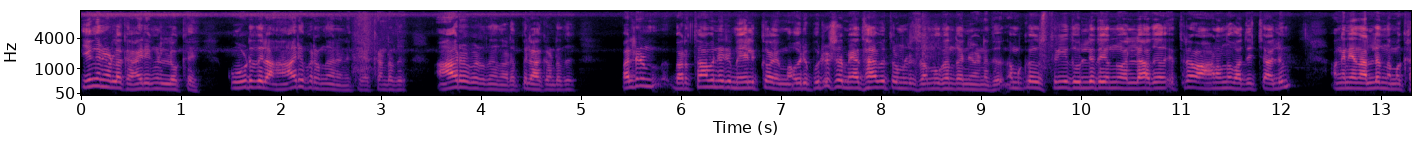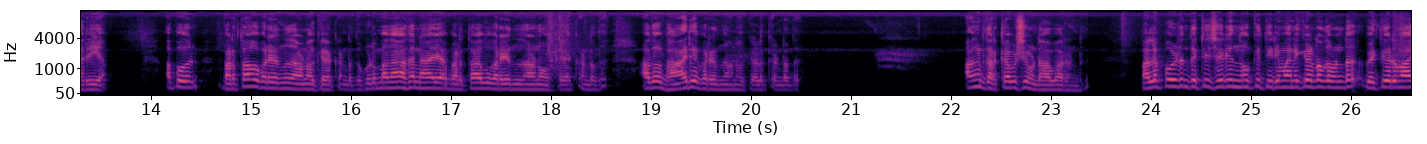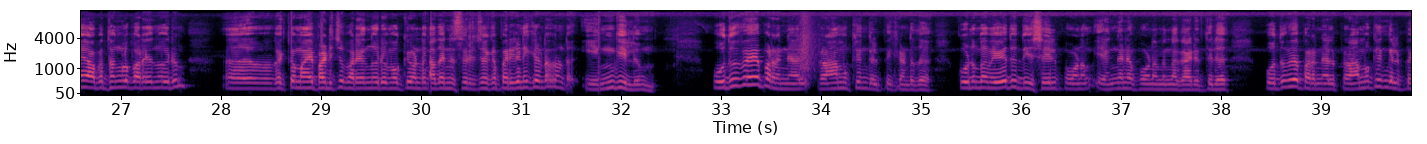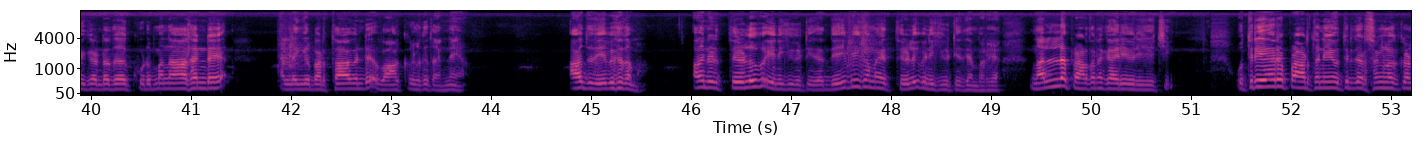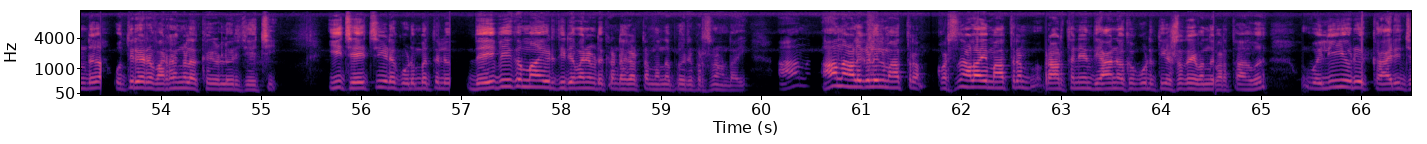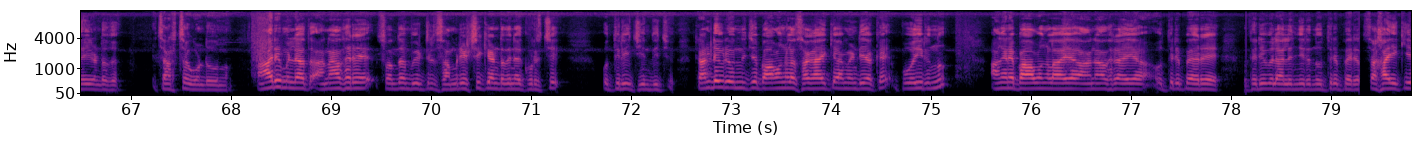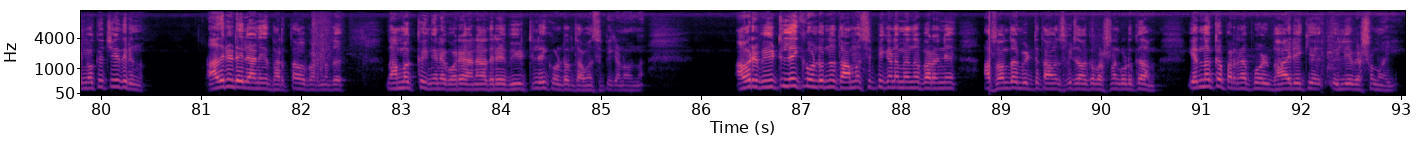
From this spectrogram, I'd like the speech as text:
ഇങ്ങനെയുള്ള കാര്യങ്ങളിലൊക്കെ കൂടുതൽ ആര് പറഞ്ഞാണ് കേൾക്കേണ്ടത്? ആര് പറഞ്ഞ് നടപ്പിലാക്കേണ്ടത്? പലരും ഭർത്താവിനൊരു മേൽക്കോയ്മ ഒരു പുരുഷ മേധാവിത്വമുള്ളൊരു സമൂഹം തന്നെയാണിത്. നമുക്ക് സ്ത്രീ തുല്യതയൊന്നും അല്ലാതെ എത്ര ആണെന്ന് വധിച്ചാലും നല്ലെന്ന് നമുക്കറിയാം. അപ്പോൾ ഭർത്താവ് പറയുന്നതാണോ കേൾക്കേണ്ടത്? കുടുംബനാഥനായ ഭർത്താവ് പറയുന്നതാണോ കേൾക്കേണ്ടത്? അതോ ഭാര്യ പറയുന്നതാണോ കേൾക്കേണ്ടത്? അങ്ങനെ തർക്കവിഷയം ഉണ്ടാവാറുണ്ട്. പലപ്പോഴും തെറ്റി ശരി നോക്കി തീരുമാനിക്കേണ്ടതുണ്ട്. വ്യക്തിപരമായ അബദ്ധങ്ങൾ പറയുന്നവരും വ്യക്തമായി പഠിച്ചു പറയുന്നവരും ഒക്കെ ഉണ്ട്. അതനുസരിച്ചൊക്കെ പരിഗണിക്കേണ്ടതുണ്ട്. എങ്കിലും പൊതുവേ പറഞ്ഞാൽ പ്രാമുഖ്യം കൽപ്പിക്കേണ്ടത് കുടുംബം ഏത് ദിശയിൽ പോകണം എങ്ങനെ പോകണം എന്ന കാര്യത്തിൽ പൊതുവേ പറഞ്ഞാൽ പ്രാമുഖ്യം കൽപ്പിക്കേണ്ടത് കുടുംബനാഥന്റെ അല്ലെങ്കിൽ ഭർത്താവിന്റെ വാക്കുകൾക്ക് തന്നെയാണ്. അത് ദൈവികതമാണ് അതിനൊരു തെളിവ് എനിക്ക് കിട്ടിയത്. ദൈവികമായ തെളിവ് എനിക്ക് കിട്ടിയത് ഞാൻ പറയാം. നല്ല പ്രാർത്ഥനക്കാരി ഒരു ചേച്ചി. ഒത്തിരിയേറെ പ്രാർത്ഥനയും ഒത്തിരി ദർശനങ്ങളൊക്കെ ഉണ്ട്. ഒത്തിരിയേറെ വരങ്ങളൊക്കെ ഉള്ള ഒരു ചേച്ചി. ഈ ചേച്ചിയുടെ കുടുംബത്തിൽ ദൈവികമായ ഒരു തീരുമാനം എടുക്കേണ്ട ഘട്ടം വന്നപ്പോൾ ഒരു പ്രശ്നമുണ്ടായി ആ ആ നാളുകളിൽ മാത്രം കുറച്ച് നാളായി മാത്രം പ്രാർത്ഥനയും ധ്യാനവും ഒക്കെ കൂടി തീക്ഷണതയിൽ വന്ന് ഭർത്താവ് വലിയൊരു കാര്യം ചെയ്യേണ്ടത് ചർച്ച കൊണ്ടുവന്നു. ആരുമില്ലാത്ത അനാഥരെ സ്വന്തം വീട്ടിൽ സംരക്ഷിക്കേണ്ടതിനെക്കുറിച്ച് ഒത്തിരി ചിന്തിച്ചു. രണ്ടുപേരും ഒന്നിച്ച് പാവങ്ങളെ സഹായിക്കാൻ വേണ്ടിയൊക്കെ പോയിരുന്നു. അങ്ങനെ പാവങ്ങളായ അനാഥരായ ഒത്തിരി പേരെ തെരുവിൽ അലഞ്ഞിരുന്ന് ഒത്തിരി പേരെ സഹായിക്കുകയും ഒക്കെ ചെയ്തിരുന്നു. അതിനിടയിലാണ് ഈ ഭർത്താവ് പറഞ്ഞത് നമുക്ക് ഇങ്ങനെ കുറേ അനാഥരെ വീട്ടിലേക്ക് കൊണ്ടുവന്ന് താമസിപ്പിക്കണമെന്ന്. അവർ വീട്ടിലേക്ക് കൊണ്ടുവന്ന് താമസിപ്പിക്കണമെന്ന് പറഞ്ഞ് സ്വന്തം വീട്ടിൽ താമസിപ്പിച്ച് നമുക്ക് ഭക്ഷണം കൊടുക്കാം എന്നൊക്കെ പറഞ്ഞപ്പോൾ ഭാര്യയ്ക്ക് വലിയ വിഷമമായി.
